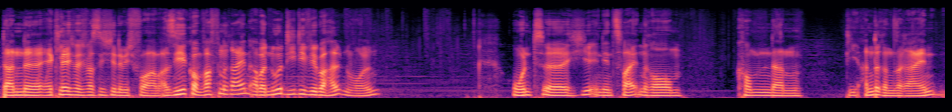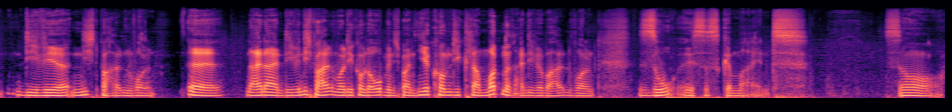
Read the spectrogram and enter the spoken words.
Dann äh, erkläre ich euch, was ich hier nämlich vorhabe. Also hier kommen Waffen rein, aber nur die, die wir behalten wollen. Und äh, hier in den zweiten Raum kommen dann die anderen rein, die wir nicht behalten wollen. Äh, nein, nein, die wir nicht behalten wollen, die kommen da oben hin. Ich meine, hier kommen die Klamotten rein, die wir behalten wollen. So ist es gemeint. So.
